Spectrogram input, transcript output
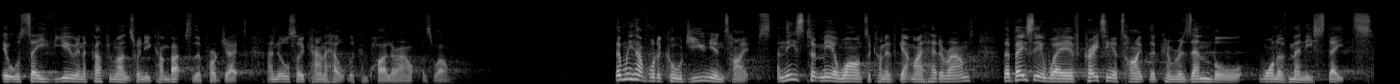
It will save you in a couple of months when you come back to the project, and also can help the compiler out as well. Then we have what are called union types, and these took me a while to kind of get my head around. They're basically a way of creating a type that can resemble one of many states.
